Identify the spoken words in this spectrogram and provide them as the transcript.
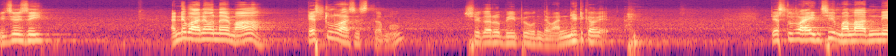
విజయ్ చెయ్యి అన్నీ బాగానే ఉన్నాయమ్మా. టెస్టులు రాసిస్తాము. షుగరు బీపీ ఉందేమో అన్నిటికవే. టెస్టులు రాయించి మళ్ళీ అన్ని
